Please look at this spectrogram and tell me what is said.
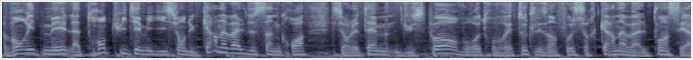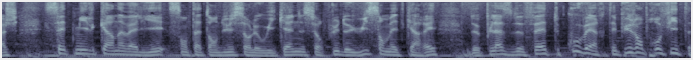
vont rythmer la 38e édition du carnaval de Sainte-Croix. Sur le thème du sport, vous retrouverez toutes les infos sur carnaval.ch. 7000 carnavaliers sont attendus sur le week-end sur plus de 800 mètres carrés de places de fête couvertes. Et puis j'en profite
